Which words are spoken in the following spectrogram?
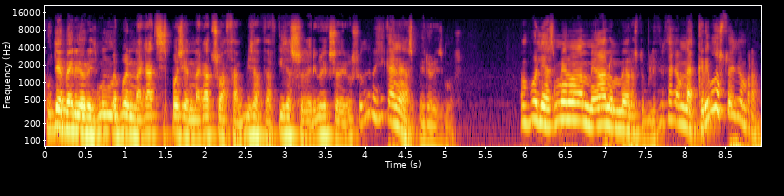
ούτε περιορισμούς με πού είναι να κάτσεις, πώς είναι να κάτσεις, αν θα μπει, αν θα βγει εσωτερικούς, εξωτερικούς. Δεν έχει κανένας περιορισμός. Εμβολιασμένο ένα μεγάλο μέρος του πληθυσμού θα κάνουμε ακριβώς το ίδιο πράγμα.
